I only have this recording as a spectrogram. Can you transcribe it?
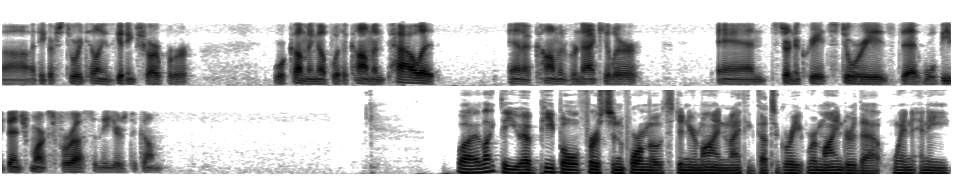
Uh, I think our storytelling is getting sharper. We're coming up with a common palette and a common vernacular, and starting to create stories that will be benchmarks for us in the years to come. Well, I like that you have people first and foremost in your mind, and I think that's a great reminder that when any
